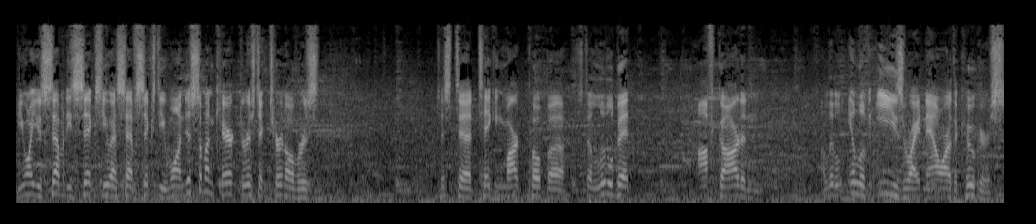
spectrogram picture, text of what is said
BYU 76, USF 61. Just some uncharacteristic turnovers. Just uh, taking Mark Pope uh, just a little bit off guard and a little ill of ease right now are the Cougars.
